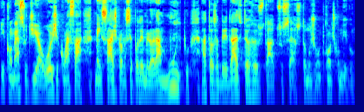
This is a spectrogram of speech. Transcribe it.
e começa o dia hoje com essa mensagem para você poder melhorar muito as tuas habilidades habilidades e teu resultado. Sucesso. Tamo junto. Conte comigo.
